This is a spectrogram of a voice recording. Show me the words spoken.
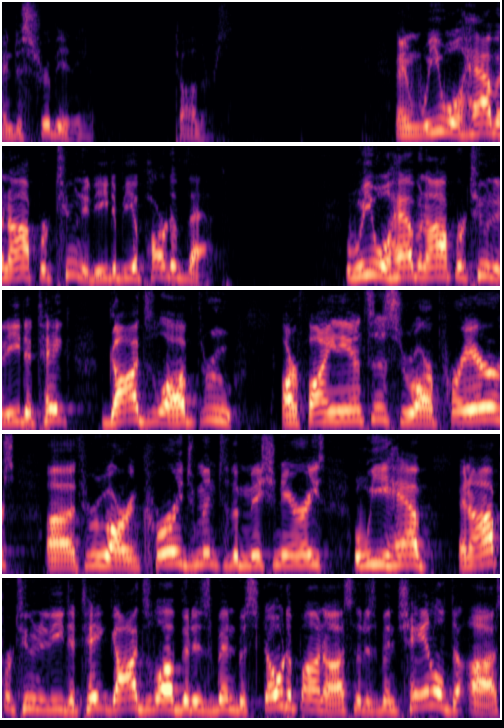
and distributing it to others. And we will have an opportunity to be a part of that. We will have an opportunity to take God's love through our finances, through our prayers, uh, through our encouragement to the missionaries. We have an opportunity to take God's love that has been bestowed upon us, that has been channeled to us,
